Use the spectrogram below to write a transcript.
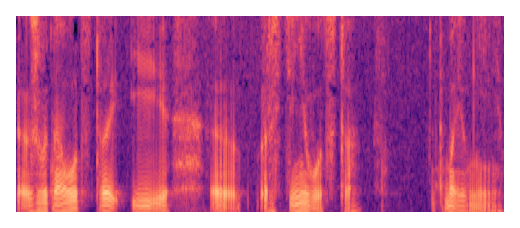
животноводства и э, растениеводства. Это мое мнение.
